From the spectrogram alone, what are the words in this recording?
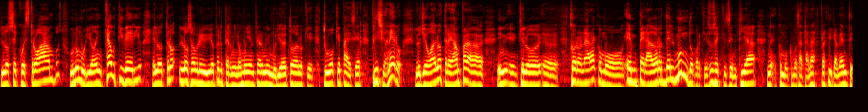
Los secuestró a ambos, uno murió en cautiverio, el otro lo sobrevivió, pero terminó muy enfermo y murió de todo lo que tuvo que padecer prisionero. Lo llevó a Notre Dame para eh, que lo eh, coronara como emperador del mundo, porque eso se sentía como, como Satanás prácticamente.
